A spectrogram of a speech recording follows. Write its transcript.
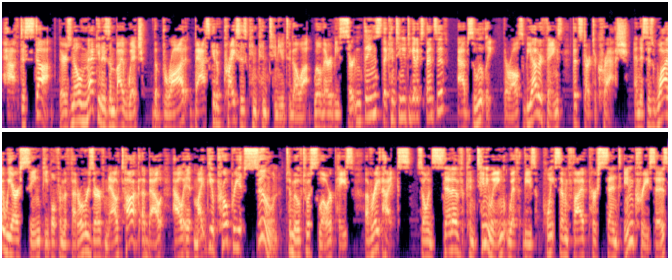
have to stop. There's no mechanism by which the broad basket of prices can continue to go up. Will there be certain things that continue to get expensive? Absolutely. There will also be other things that start to crash. And this is why we are seeing people from the Federal Reserve now talk about how it might be appropriate soon to move to a slower pace of rate hikes. So instead of continuing with these 0.75% increases,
